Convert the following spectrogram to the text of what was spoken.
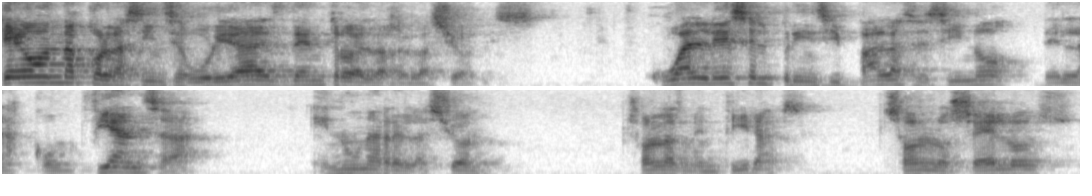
¿Qué onda con las inseguridades dentro de las relaciones? ¿Cuál es el principal asesino de la confianza en una relación? ¿Son las mentiras? ¿Son los celos?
